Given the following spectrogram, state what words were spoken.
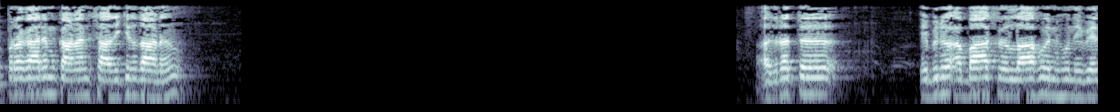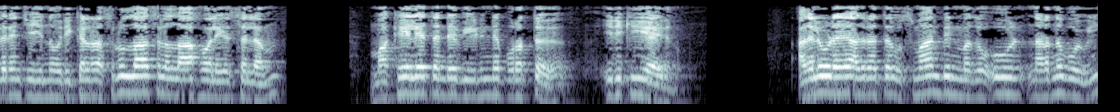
ഇപ്രകാരം കാണാൻ സാധിക്കുന്നതാണ്. ഹസ്രത്ത് ഇബിനു അബ്ബാസ് അള്ളാഹുൻഹു നിവേദനം ചെയ്യുന്ന ഒരിക്കൽ റസൂലുല്ലാ സലാഹു അലൈഹി വസ്ലം മക്കയിലെ തന്റെ വീടിന്റെ പുറത്ത് ഇരിക്കുകയായിരുന്നു. അതിലൂടെ ഹസ്രത്ത് ഉസ്മാൻ ബിൻ മസൂൻ നടന്നുപോയി.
